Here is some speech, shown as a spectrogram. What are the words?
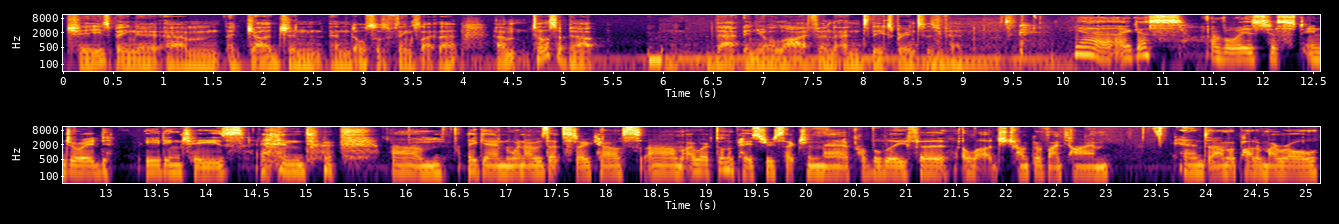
cheese, being a, um, a judge and, and all sorts of things like that. Um, tell us about that in your life and, and the experiences you've had? Yeah, I guess I've always just enjoyed eating cheese. And um, again, when I was at Stokehouse, um, I worked on the pastry section there probably for a large chunk of my time. And um, a part of my role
